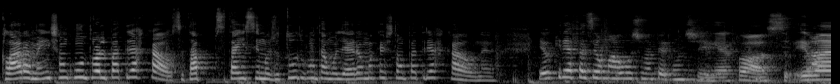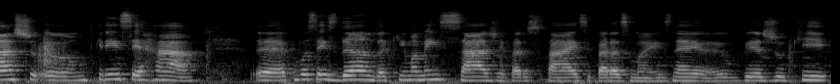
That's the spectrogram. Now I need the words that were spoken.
claramente é um controle patriarcal. Você está você tá em cima de tudo quanto a mulher é uma questão patriarcal, né? Eu queria fazer uma última perguntinha, posso? Eu acho, eu queria encerrar é, com vocês dando aqui uma mensagem para os pais e para as mães, né? Eu vejo que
